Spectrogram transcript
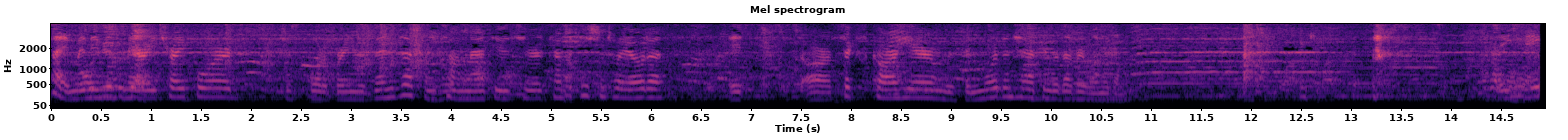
Hi, my oh, name is Mary Trayford. Just bought a brand new Venza from Tom Matthews here at Competition Toyota. It's our sixth car here, and we've been more than happy with every one of them.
